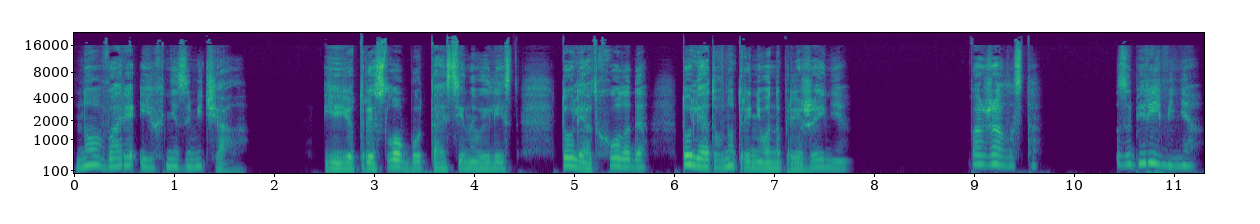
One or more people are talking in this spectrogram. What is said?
но Варя их не замечала. Ее трясло, будто осиновый лист, то ли от холода, то ли от внутреннего напряжения. «Пожалуйста, забери меня».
